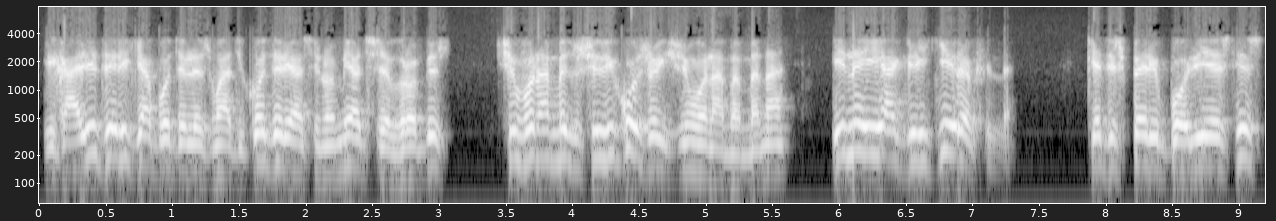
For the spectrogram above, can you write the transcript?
Η καλύτερη και αποτελεσματικότερη αστυνομία της Ευρώπης σύμφωνα με τους ειδικούς, όχι σύμφωνα με μένα, είναι η Αγγλική ρε φίλε. Και τις περιπολίες της,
